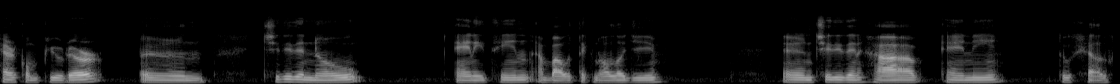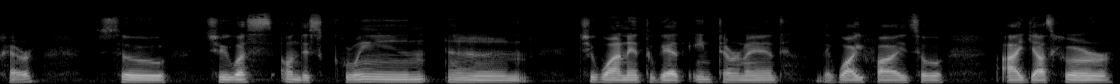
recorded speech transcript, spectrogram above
her computer and she didn't know anything about technology and she didn't have any to help her. So she was on the screen and she wanted to get internet, the Wi Fi. So I asked her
